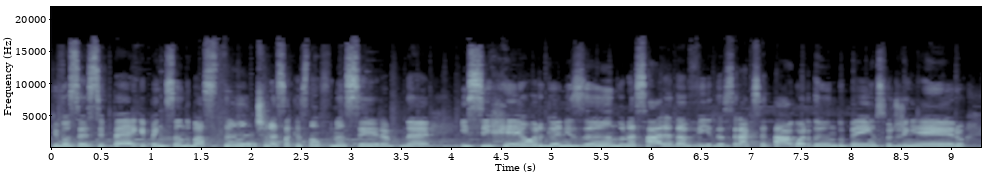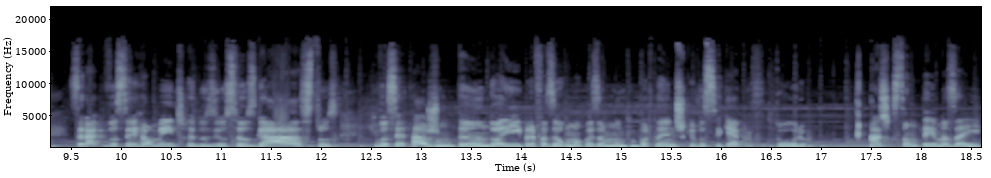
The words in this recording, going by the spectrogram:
que você se pegue pensando bastante nessa questão financeira, né? E se reorganizando nessa área da vida. Será que você está guardando bem o seu dinheiro? Será que você realmente reduziu seus gastos? Que você está juntando aí para fazer alguma coisa muito importante que você quer para o futuro? Acho que são temas aí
